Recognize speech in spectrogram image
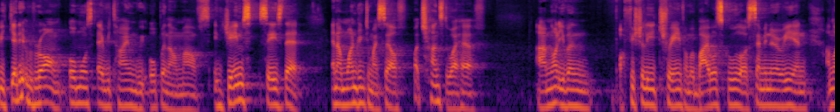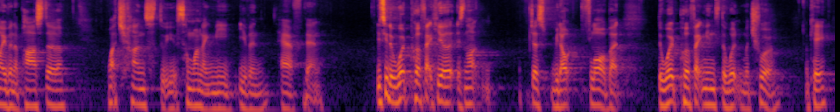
we get it wrong almost every time we open our mouths. If James says that, and I'm wondering to myself, what chance do I have? I'm not even officially trained from a Bible school or seminary, and I'm not even a pastor. What chance do someone like me even have then? You see, the word perfect here is not just without flaw, but the word perfect means the word mature, okay?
